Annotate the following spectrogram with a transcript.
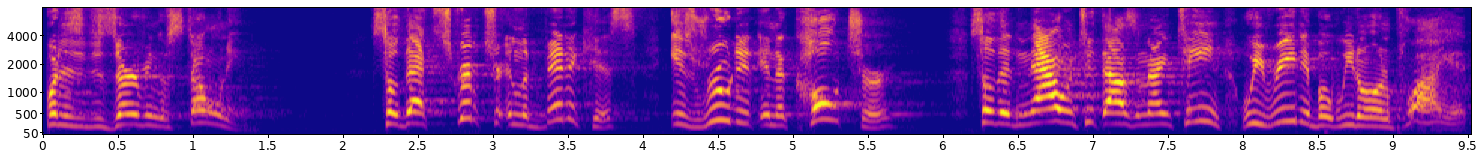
but is deserving of stoning. So that scripture in Leviticus is rooted in a culture so that now in 2019 we read it but we don't apply it.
